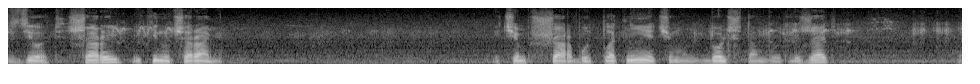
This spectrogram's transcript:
сделать шары и кинуть шарами. И чем шар будет плотнее, чем он дольше там будет лежать, э,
